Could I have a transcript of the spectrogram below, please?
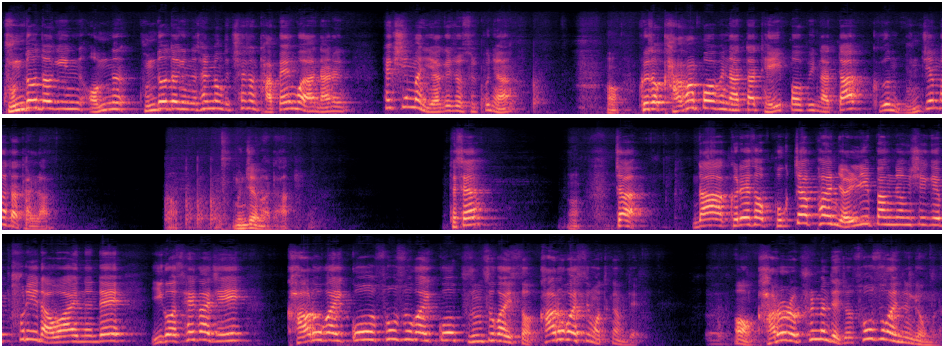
군더더긴 없는 군더더기 있는 설명도 최소한 다 뺀 거야. 나는 핵심만 이야기해 줬을 뿐이야. 어, 그래서 가강법이 낫다, 대입법이 낫다, 그건 문제마다 달라. 어, 문제마다. 됐어요? 어. 자, 나 그래서 복잡한 연립방정식의 풀이 나와 있는데 이거 세 가지 가로가 있고 소수가 있고 분수가 있어. 가로가 있으면 어떻게 하면 돼? 어, 가로를 풀면 되죠. 소수가 있는 경우는.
